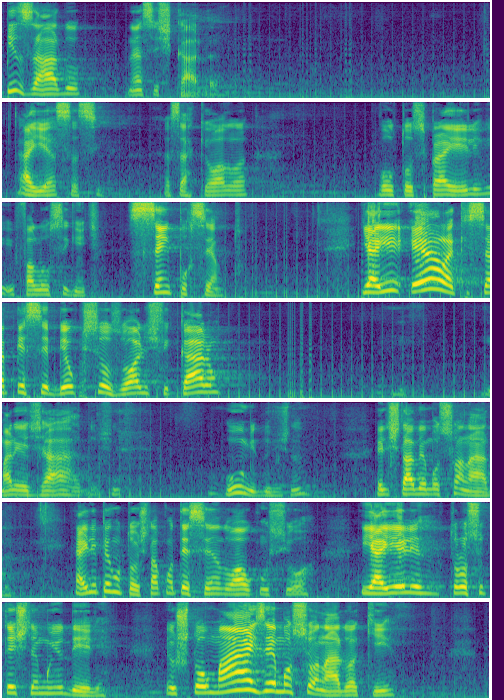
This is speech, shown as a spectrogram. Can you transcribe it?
pisado nessa escada. Aí essa, essa arqueóloga voltou-se para ele e falou o seguinte: 100%. E aí ela que se apercebeu que seus olhos ficaram marejados, né? úmidos, né? Ele estava emocionado. Aí ele perguntou: está acontecendo algo com o senhor? E aí ele trouxe o testemunho dele. Eu estou mais emocionado aqui,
